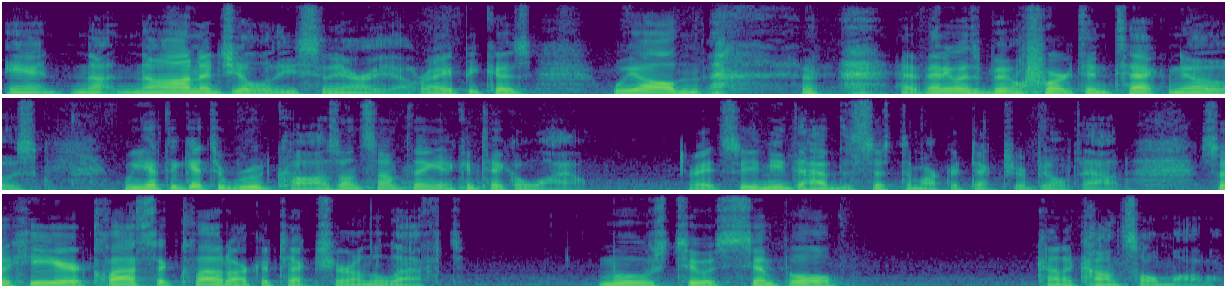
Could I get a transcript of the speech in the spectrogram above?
non-agility scenario, right? Because we all, if anyone's been worked in tech knows, when you have to get to root cause on something, it can take a while right? So you need to have the system architecture built out. So here, classic cloud architecture on the left moves to a simple kind of console model.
